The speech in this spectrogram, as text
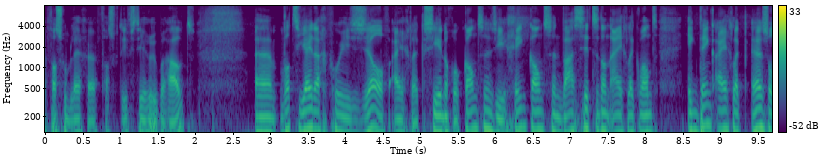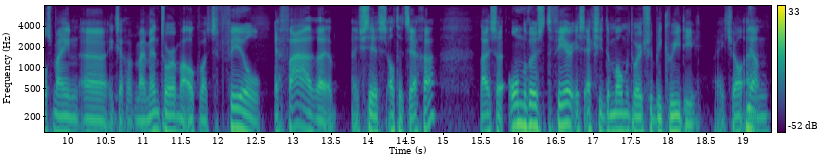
vastgoedbeleggen, vastgoed investeren überhaupt. Ehm, wat zie jij daar voor jezelf eigenlijk? Zie je nog wel kansen? Zie je geen kansen? Waar zitten dan eigenlijk? Want ik denk eigenlijk, hè, zoals mijn, ik zeg mijn mentor, maar ook wat veel ervaren is altijd zeggen luister, onrust, fear is actually the moment where you should be greedy. Weet je wel? Ja. En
